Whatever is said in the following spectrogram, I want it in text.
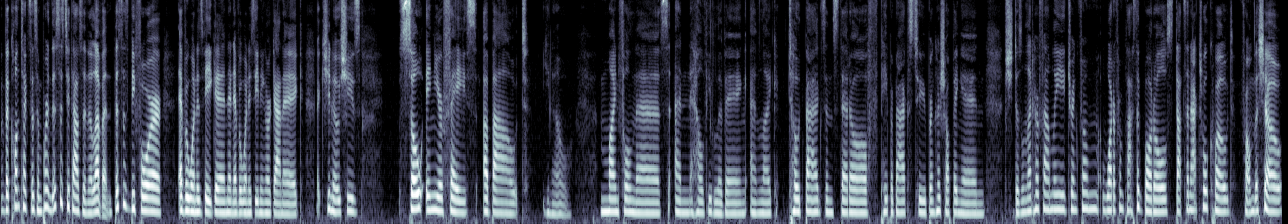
the context is important. This is 2011. This is before everyone is vegan and everyone is eating organic. Like, you know, she's so in your face about, you know, mindfulness and healthy living and like tote bags instead of paper bags to bring her shopping in. She doesn't let her family drink from water from plastic bottles. That's an actual quote from the show.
